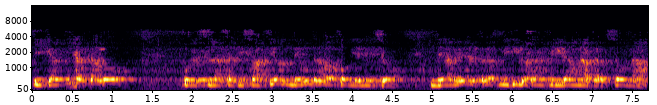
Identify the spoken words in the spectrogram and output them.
y que al fin y al cabo pues la satisfacción de un trabajo bien hecho, de haber transmitido tranquilidad a una persona,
